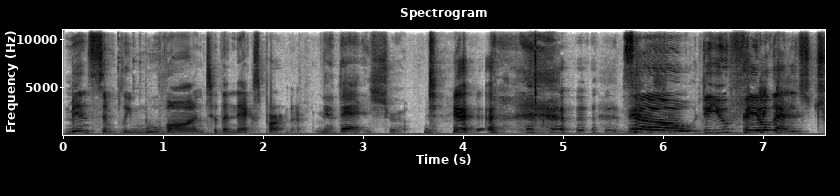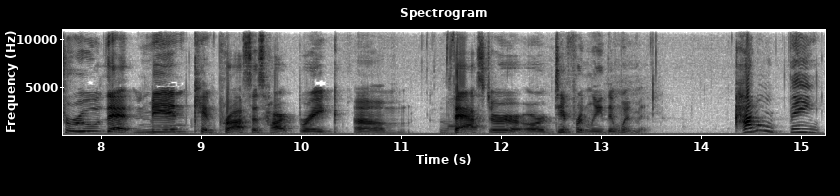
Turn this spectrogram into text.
men simply move on to the next partner. Now that is true. so, do you feel that it's true that men can process heartbreak um, faster or, or differently than women? I don't think.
